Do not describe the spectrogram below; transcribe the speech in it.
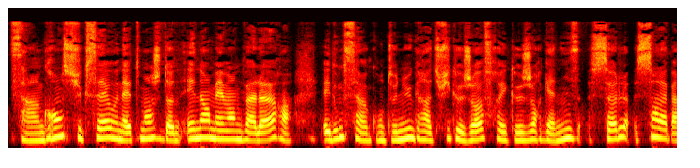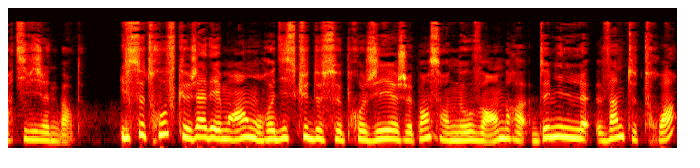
C'est un grand succès, honnêtement, je donne énormément de valeur et donc c'est un contenu gratuit que j'offre et que j'organise seule sans la partie vision board. Il se trouve que Jade et moi, on rediscute de ce projet, je pense, en novembre 2023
